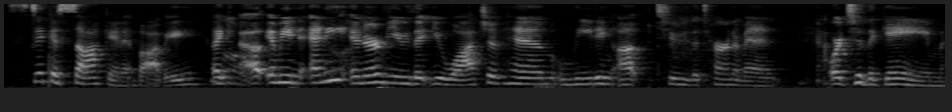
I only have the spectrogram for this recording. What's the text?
stick a sock in it, Bobby. Like, Oh. I mean, any interview that you watch of him leading up to the tournament or to the game,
